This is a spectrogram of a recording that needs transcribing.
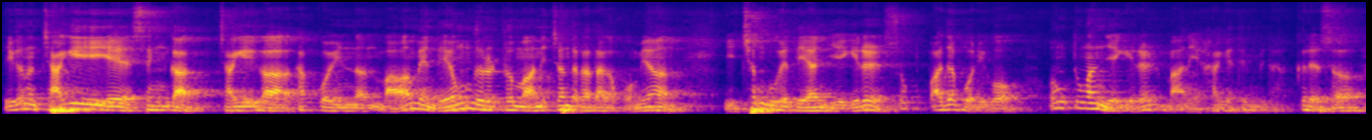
이거는 자기의 생각, 자기가 갖고 있는 마음의 내용들을 더 많이 전달하다가 보면 이 천국에 대한 얘기를 쑥 빠져버리고 엉뚱한 얘기를 많이 하게 됩니다. 그래서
